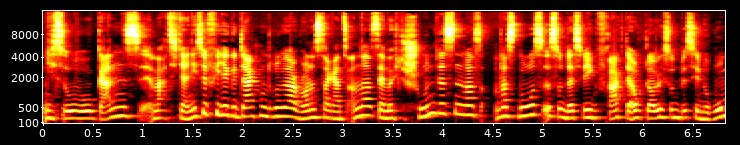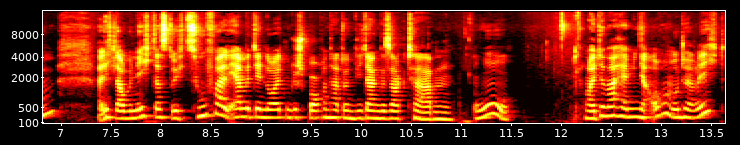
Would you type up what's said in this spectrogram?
nicht so ganz, er macht sich da nicht so viele Gedanken drüber. Ron ist da ganz anders. Er möchte schon wissen, was, was los ist. Und deswegen fragt er auch, glaube ich, so ein bisschen rum. Weil ich glaube nicht, dass durch Zufall er mit den Leuten gesprochen hat und die dann gesagt haben, oh, heute war Hermine auch im Unterricht,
